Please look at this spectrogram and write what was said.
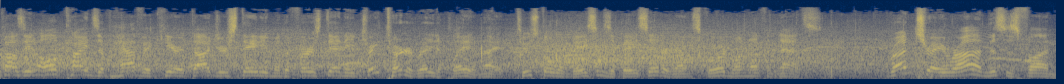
causing all kinds of havoc here at Dodger Stadium in the first inning. Trea Turner ready to play tonight. Two stolen bases, a base hit, a run scored, one nothing Nats. Run, Trea, run. This is fun.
